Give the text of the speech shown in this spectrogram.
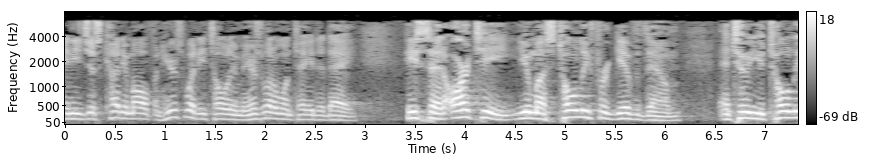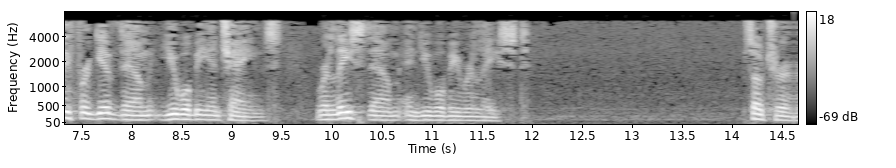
And he just cut him off. And here's what he told him. Here's what I want to tell you today. He said, "RT, you must totally forgive them." Until you totally forgive them, you will be in chains. Release them and you will be released. So true.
